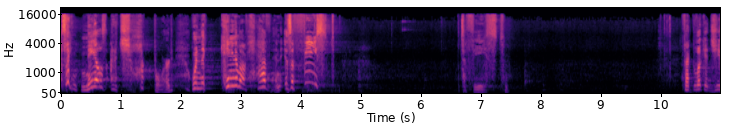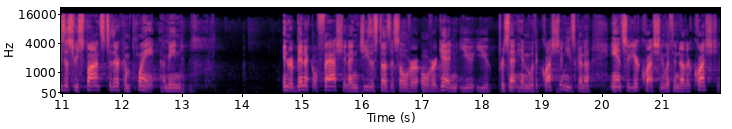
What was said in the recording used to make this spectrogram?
It's like nails on a chalkboard when the kingdom of heaven is a feast. It's a feast. In fact, look at Jesus' response to their complaint. I mean, in rabbinical fashion, and Jesus does this over and over again, you, you present him with a question, he's going to answer your question with another question.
